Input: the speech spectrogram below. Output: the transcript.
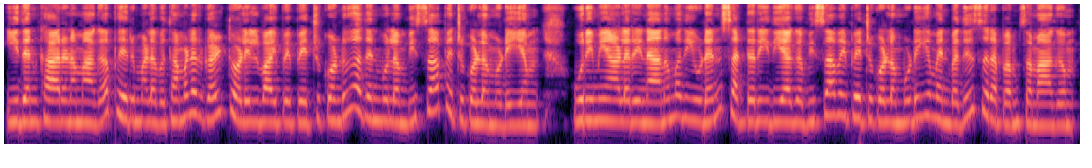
இதன் காரணமாக பெருமளவு தமிழர்கள் தொழில் வாய்ப்பை பெற்றுக்கொண்டு அதன் மூலம் விசா பெற்றுக்கொள்ள முடியும். உரிமையாளரின் அனுமதியுடன் சட்ட ரீதியாக விசாவை பெற்றுக்கொள்ள முடியும் என்பது சிறப்பம்சமாகும்.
